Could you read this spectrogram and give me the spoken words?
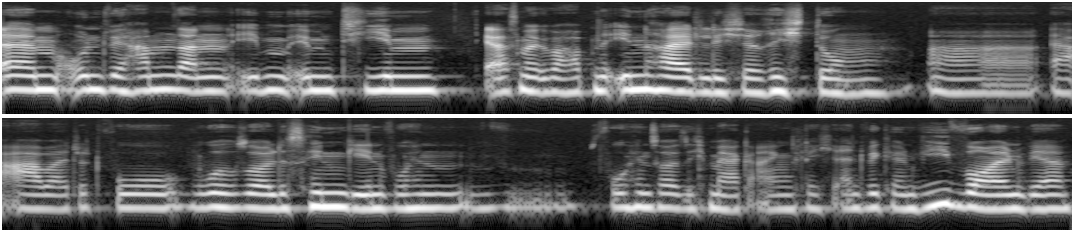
Ähm, und wir haben dann eben im Team erstmal überhaupt eine inhaltliche Richtung äh, erarbeitet. Wo, wo soll das hingehen? Wohin, wohin soll sich Merck eigentlich entwickeln? Wie wollen wir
